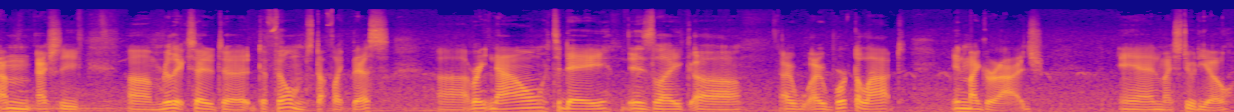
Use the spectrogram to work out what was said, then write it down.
I'm actually um, really excited to, to film stuff like this. Uh, right now, today is like, uh, I, I worked a lot in my garage and my studio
